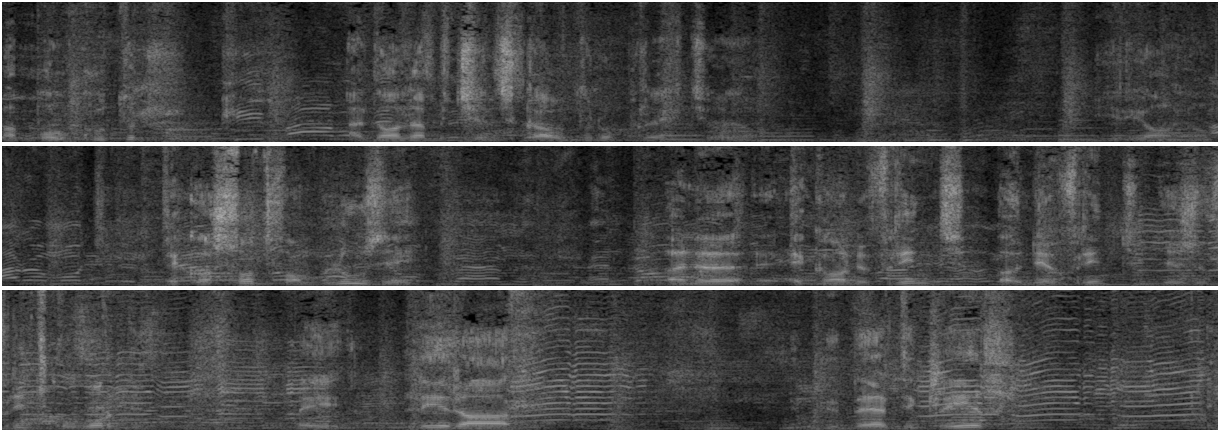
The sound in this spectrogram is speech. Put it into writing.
met Paul Koeter. En dan heb ik Jens Counter opgericht. Ja, Ik was zot van blues, hè. En eh, ik had een vriend, eh, een vriend, is een vriend geworden. Met leraar Hubert de Kleer. Ik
